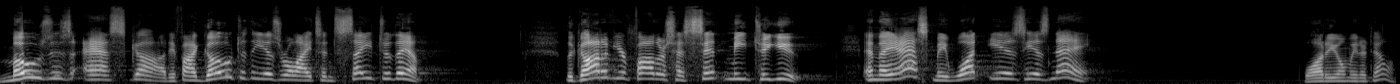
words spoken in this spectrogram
Moses asked God, If I go to the Israelites and say to them, The God of your fathers has sent me to you, and they ask me, What is his name? What do you want me to tell them?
